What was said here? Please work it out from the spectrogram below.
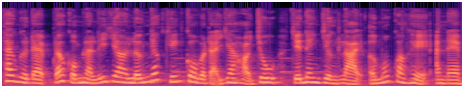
Theo người đẹp, đó cũng là lý do lớn nhất khiến cô và đại gia họ Chu chỉ nên dừng lại ở mối quan hệ anh em.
